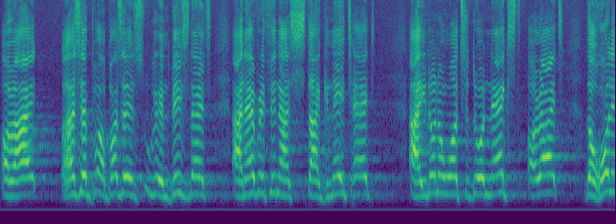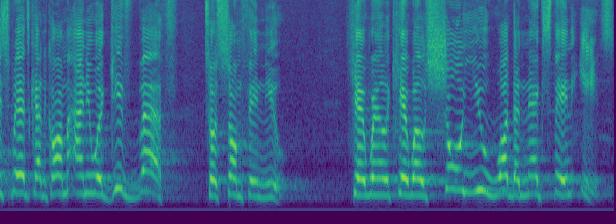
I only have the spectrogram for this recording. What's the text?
All right? As a person is in business and everything has stagnated, I don't know what to do next. All right? The Holy Spirit can come and He will give birth to something new. He will, he will show you what the next thing is.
